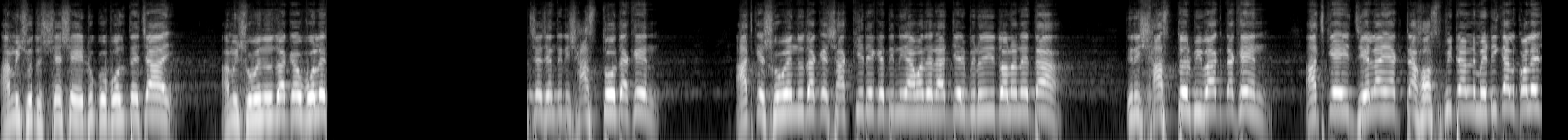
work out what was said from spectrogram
আমি শুধু শেষে এটুকু বলতে চাই, আমি শুভেন্দুদাকেও বলে এসেছেন তিনি স্বাস্থ্য দেখেন। আজকে শুভেন্দুদাকে সাক্ষী রেখে তিনি আমাদের রাজ্যের বিরোধী দলনেতা, তিনি স্বাস্থ্যের বিভাগ দেখেন। আজকে এই জেলায় একটা হসপিটাল, মেডিকেল কলেজ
